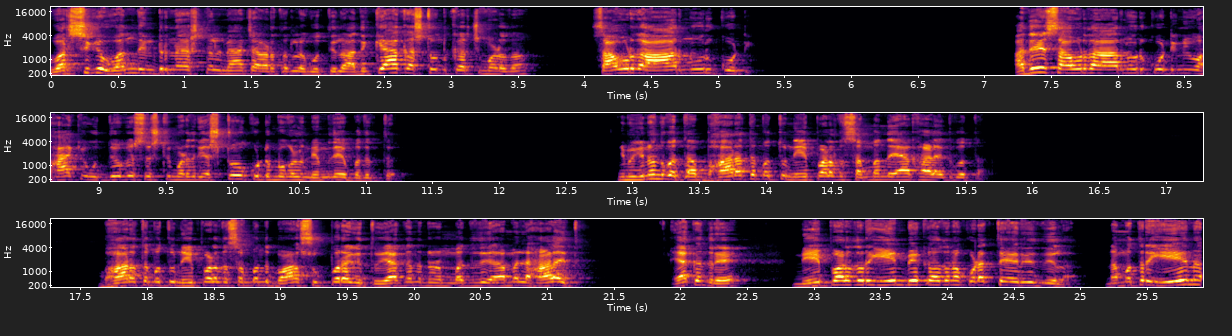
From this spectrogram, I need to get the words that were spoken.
ವರ್ಷಿಗೆ ಒಂದು ಇಂಟರ್ನ್ಯಾಷನಲ್ ಮ್ಯಾಚ್ ಆಡ್ತಾರಲ್ಲ ಗೊತ್ತಿಲ್ಲ, ಅದಕ್ಕೆ ಯಾಕೆ ಅಷ್ಟೊಂದು ಖರ್ಚು ಮಾಡೋದು? ಸಾವಿರದ ಆರುನೂರು ಕೋಟಿ. ಅದೇ ಸಾವಿರದ ಆರುನೂರು ಕೋಟಿ ನೀವು ಹಾಕಿ ಉದ್ಯೋಗ ಸೃಷ್ಟಿ ಮಾಡಿದ್ರೆ ಎಷ್ಟೋ ಕುಟುಂಬಗಳು ನೆಮ್ಮದಿಯಾಗಿ ಬದುಕ್ತವೆ. ನಿಮಗೆ ಇನ್ನೊಂದು ಗೊತ್ತಾ? ಭಾರತ ಮತ್ತು ನೇಪಾಳದ ಸಂಬಂಧ ಯಾಕೆ ಹಾಳಾಯ್ತು ಗೊತ್ತಾ? ಭಾರತ ಮತ್ತು ನೇಪಾಳದ ಸಂಬಂಧ ಭಾಳ ಸೂಪರ್ ಆಗಿತ್ತು. ಯಾಕಂದ್ರೆ ನಮ್ಮ ಮಧ್ಯದ ಆಮೇಲೆ ಹಾಳಾಯ್ತು. ಯಾಕಂದರೆ ನೇಪಾಳದವ್ರಿಗೆ ಏನು ಬೇಕೋ ಅದನ್ನು ಕೊಡಕ್ಕೆ ತಯಾರಿದ್ದಿಲ್ಲ ನಮ್ಮ ಹತ್ರ ಏನು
